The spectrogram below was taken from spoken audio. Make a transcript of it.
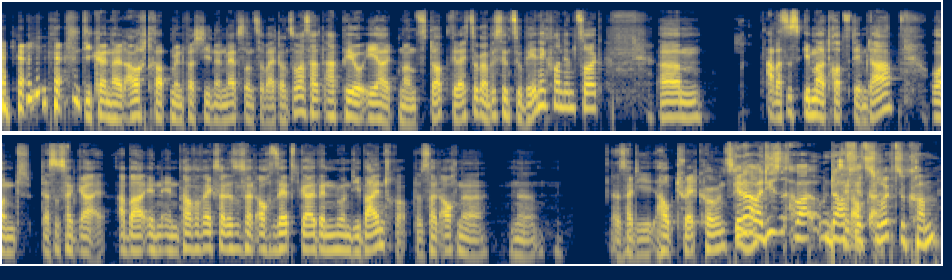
die können halt auch droppen in verschiedenen Maps und so weiter. Und sowas hat, hat PoE halt nonstop. Vielleicht sogar ein bisschen zu wenig von dem Zeug. Ähm, aber es ist immer trotzdem da und das ist halt geil. Aber in, in Path of Exile ist es halt auch selbst geil, wenn nur ein Divine droppt. Das ist halt auch eine, eine das ist halt die Haupt-Trade-Currency. Genau, ne? aber diesen, aber um darauf halt jetzt zurückzukommen,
